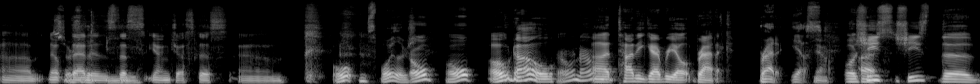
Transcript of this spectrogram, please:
um, nope, that is that with a is B. that's Young Justice. Um, Oh, spoilers. Oh, oh, oh no, oh no. uh, Tati Gabrielle Braddock. Braddock. Yes. Yeah. well, uh, she's she's the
